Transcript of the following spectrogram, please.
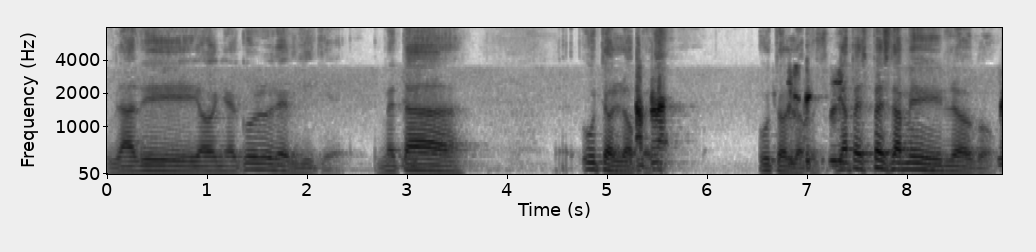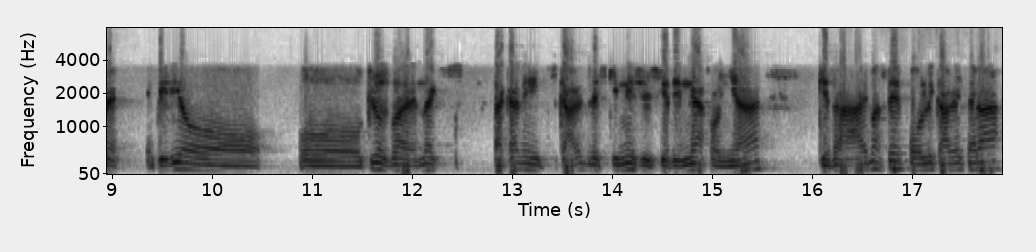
Δηλαδή, ο Νιακούρου δεν βγήκε. Μετά, ούτε ο Λόπες. Απλά... Ούτε ο Λόπες. Για πες, πες να μην λέω εγώ. Ναι, επειδή ο, ο κ. Μαρενάκης θα κάνει τις καλύτερες κινήσεις για τη νέα χρονιά και θα είμαστε πολύ καλύτερα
